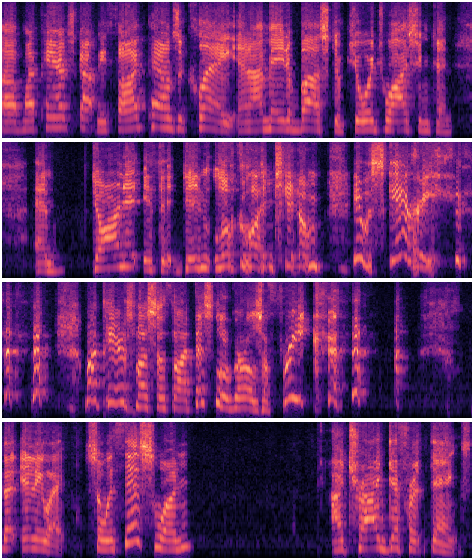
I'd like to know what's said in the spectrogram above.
uh, my parents got me five pounds of clay and I made a bust of George Washington. And darn it, if it didn't look like him, it was scary. my parents must have thought this little girl's a freak. but anyway, so with this one, I tried different things.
